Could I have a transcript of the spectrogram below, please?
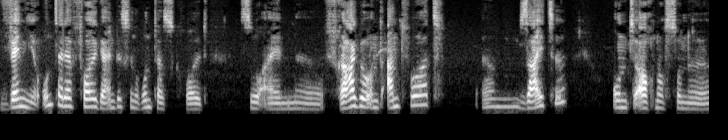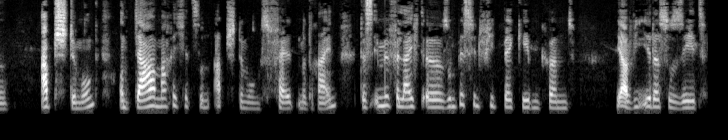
wenn ihr unter der Folge ein bisschen runterscrollt, so eine Frage- und Antwort-Seite ähm, und auch noch so eine Abstimmung. Und da mache ich jetzt so ein Abstimmungsfeld mit rein, dass ihr mir vielleicht äh, so ein bisschen Feedback geben könnt, ja, wie ihr das so seht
